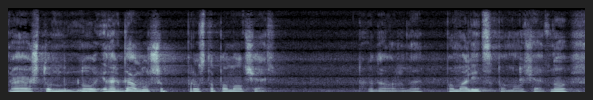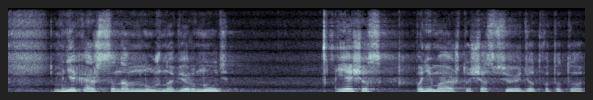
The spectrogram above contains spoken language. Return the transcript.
Э, что, ну, иногда лучше просто помолчать. Тогда уже, да? Помолиться, помолчать. Но мне кажется, нам нужно вернуть. Я сейчас понимаю, что сейчас все идет вот это,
